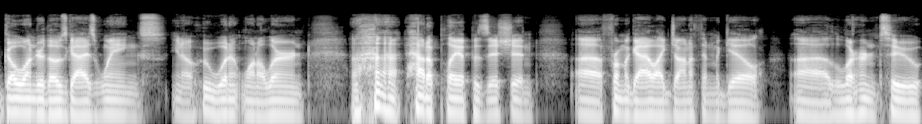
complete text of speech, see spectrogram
go under those guys' wings. You know, who wouldn't want to learn how to play a position uh, from a guy like Jonathan McGill? Uh, learn to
